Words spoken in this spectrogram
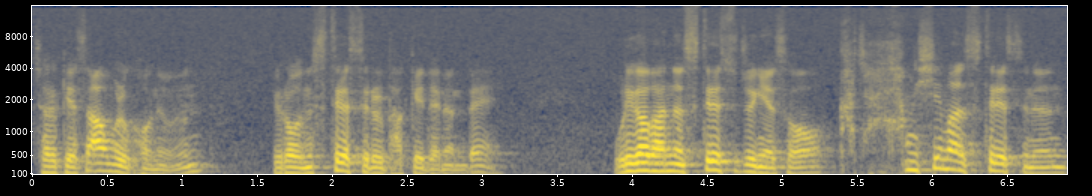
저렇게 싸움을 거는 이런 스트레스를 받게 되는데 우리가 받는 스트레스 중에서 가장 심한 스트레스는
